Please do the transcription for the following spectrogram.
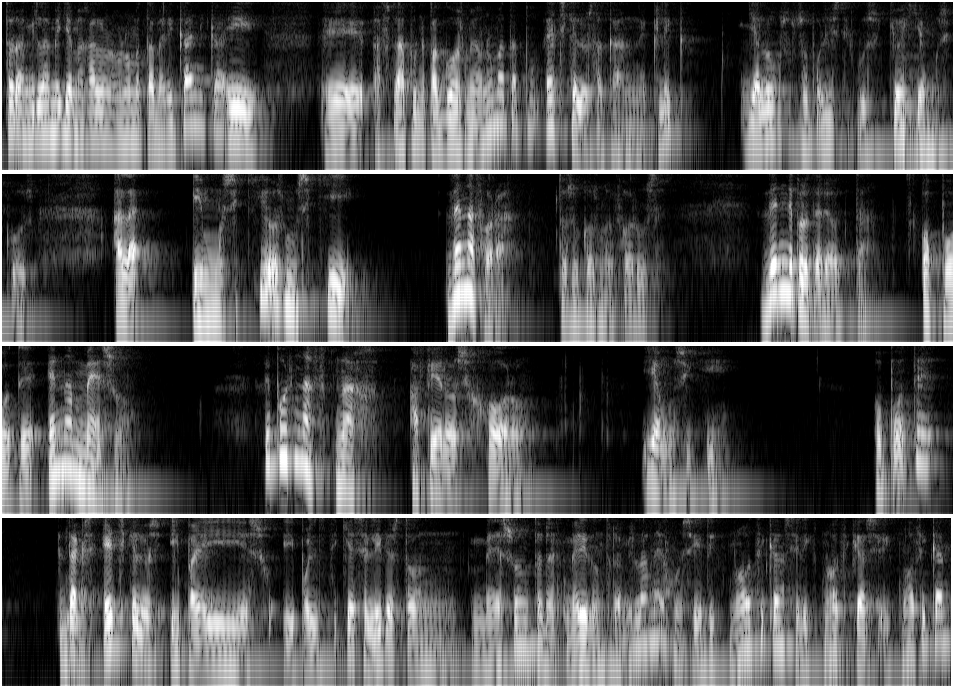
τώρα μιλάμε για μεγάλα ονόματα αμερικάνικα ή ε, αυτά που είναι παγκόσμια ονόματα που έτσι κι αλλιώς θα κάνουν κλικ για λόγους εξωπολίστικους και όχι για μουσικούς. Αλλά η μουσική ως μουσική δεν αφορά τόσο κόσμο αφορούσε. Δεν είναι προτεραιότητα. Οπότε ένα μέσο δεν μπορεί να, να αφιερώσει χώρο για μουσική. Οπότε, εντάξει, έτσι κι αλλιώς οι, οι, οι πολιτιστικές σελίδες των μέσων, των εφημερίδων τώρα μιλάμε, έχουν συρρυκνώθηκαν, συρρυκνώθηκαν, συρρυκνώθηκαν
